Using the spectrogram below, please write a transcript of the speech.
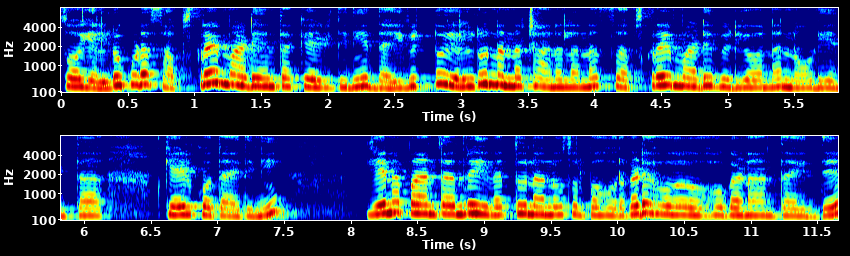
ಸೊ ಎಲ್ಲರೂ ಕೂಡ ಸಬ್ಸ್ಕ್ರೈಬ್ ಮಾಡಿ ಅಂತ ಕೇಳ್ತೀನಿ. ದಯವಿಟ್ಟು ಎಲ್ಲರೂ ನನ್ನ ಚಾನಲನ್ನು ಸಬ್ಸ್ಕ್ರೈಬ್ ಮಾಡಿ ವಿಡಿಯೋವನ್ನು ನೋಡಿ ಅಂತ ಕೇಳ್ಕೊತಾ ಇದ್ದೀನಿ. ಏನಪ್ಪ ಅಂತಂದರೆ ಇವತ್ತು ನಾನು ಸ್ವಲ್ಪ ಹೊರಗಡೆ ಹೋಗೋಣ ಅಂತ ಇದ್ದೆ.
